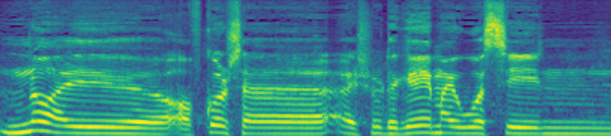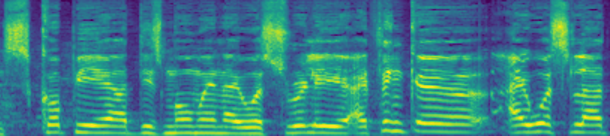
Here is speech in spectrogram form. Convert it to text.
No, I uh, of course uh, I saw the game. I was in Skopje at this moment. I was really. I think uh, I was like,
